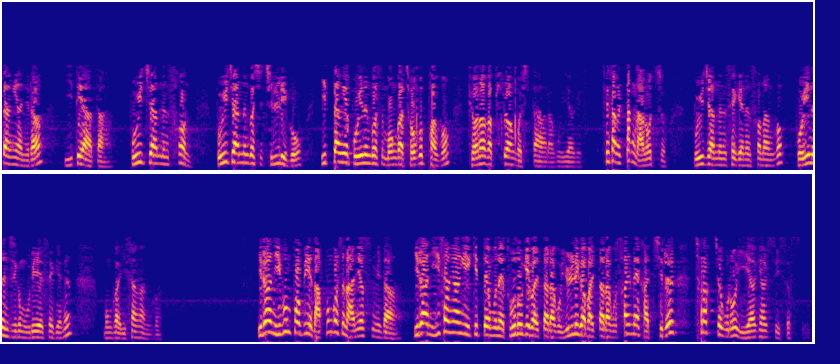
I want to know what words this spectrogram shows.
땅이 아니라 이데아다. 보이지 않는 선, 보이지 않는 것이 진리고 이 땅에 보이는 것은 뭔가 저급하고 변화가 필요한 것이다. 라고 이야기했습니다. 세상을 딱 나눴죠. 보이지 않는 세계는 선한 것, 보이는 지금 우리의 세계는 뭔가 이상한 것. 이러한 이분법이 나쁜 것은 아니었습니다. 이러한 이상향이 있기 때문에 도덕이 발달하고 윤리가 발달하고 삶의 가치를 철학적으로 이야기할 수 있었습니다.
